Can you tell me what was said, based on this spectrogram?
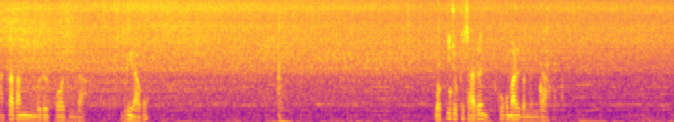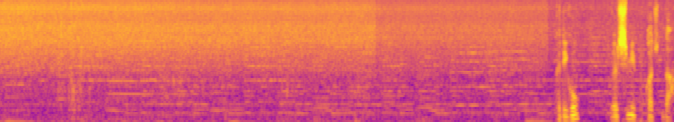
아까 담은 물을 부어준다. 물이라고? 먹기 좋게 자른 고구마를 넣는다. 그리고 열심히 볶아준다.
